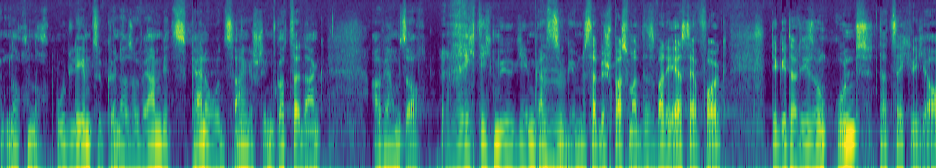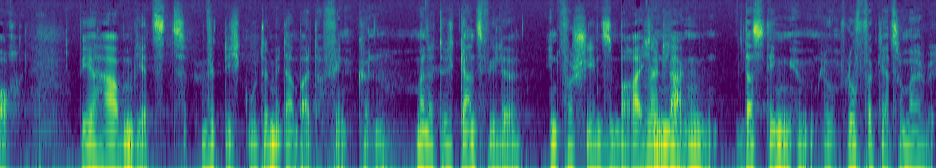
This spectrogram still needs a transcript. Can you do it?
noch, noch gut leben zu können. Also wir haben jetzt keine roten Zahlen geschrieben, Gott sei Dank, aber wir haben uns auch richtig Mühe gegeben, Gas mhm. zu geben. Das hat mir Spaß gemacht. Das war der erste Erfolg, Digitalisierung und tatsächlich auch, wir haben jetzt wirklich gute Mitarbeiter finden können. Man natürlich ganz viele in verschiedensten Bereichen lagen. Das Ding im Luftverkehr zum Beispiel.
